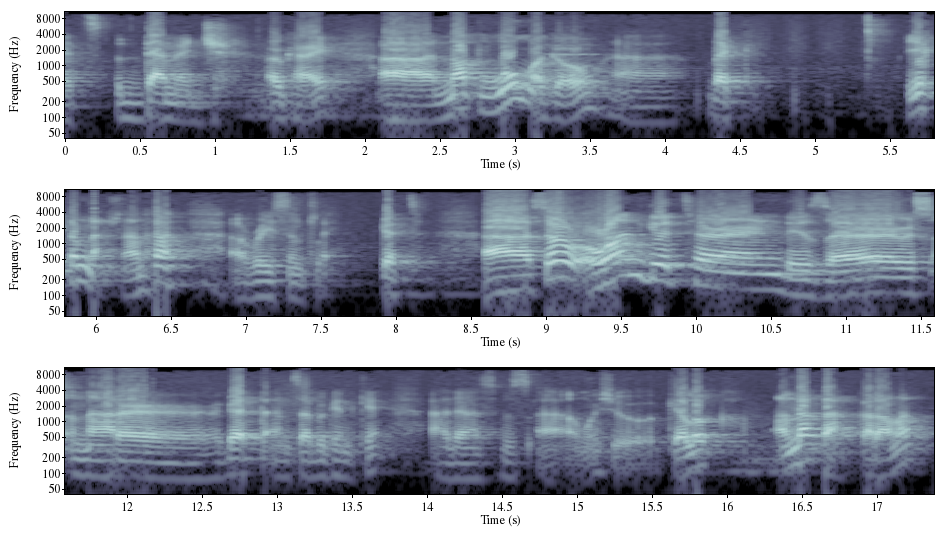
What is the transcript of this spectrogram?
it's damage. Okay, uh, not long ago, uh, back recently. Good. Uh, so one good turn deserves another. Good. And so begin ke uh, ada sebus musyo uh, kelok anda ta karala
